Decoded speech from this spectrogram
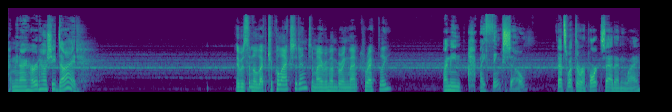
I mean, I heard how she died. It was an electrical accident. Am I remembering that correctly? I mean, I think so. That's what the report said anyway.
